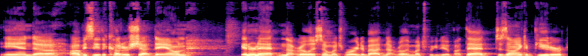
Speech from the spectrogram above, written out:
And uh, obviously, the cutter shut down. Internet, not really so much worried about. Not really much we can do about that. Design computer,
